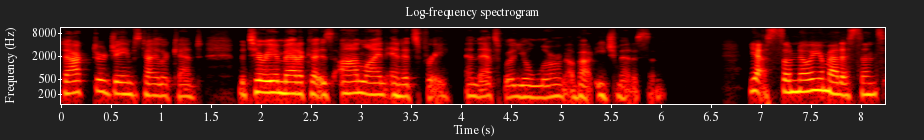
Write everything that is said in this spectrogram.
Dr. James Tyler Kent. Materia Medica is online and it's free, and that's where you'll learn about each medicine. Yes, so know your medicines,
